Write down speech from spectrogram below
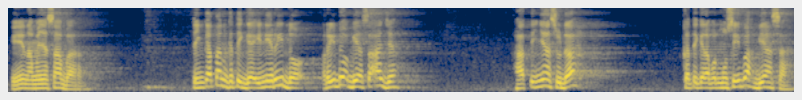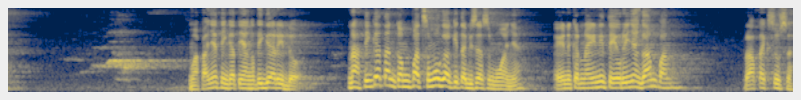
Ini namanya sabar. Tingkatan ketiga ini ridho. Ridho biasa aja. Hatinya sudah ketika dapat musibah biasa. Makanya tingkat yang ketiga ridho. Nah tingkatan keempat semoga kita bisa semuanya. Eh, ini karena ini teorinya gampang, praktek susah.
